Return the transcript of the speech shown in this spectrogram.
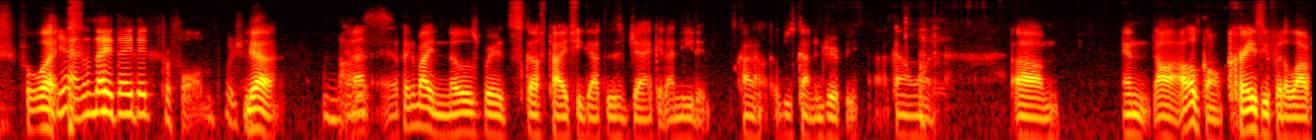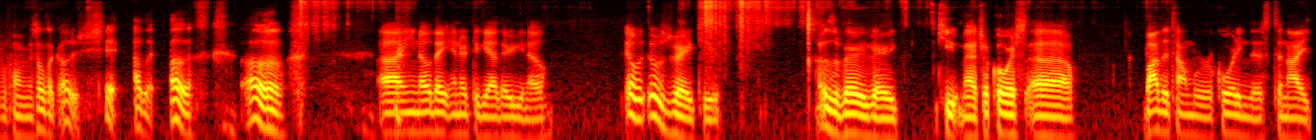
for what? Yeah, then they they did perform, which yeah. And, I, nice. and if anybody knows where Scuff Tai Chi got this jacket, I need it. It's kind of it was kind of drippy. I kind of want it. Um, and uh, I was going crazy for the live performance. I was like, oh shit! I was like, oh, oh. Uh, you know, they entered together. You know, it was it was very cute. It was a very very cute match. Of course, uh, by the time we're recording this tonight,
